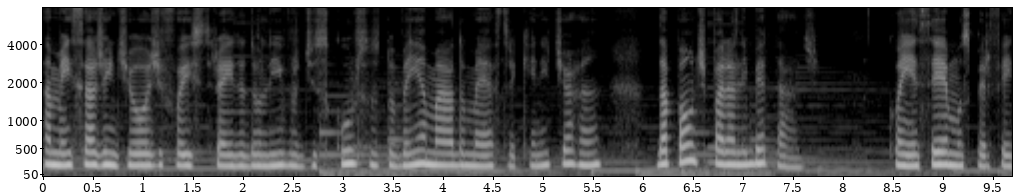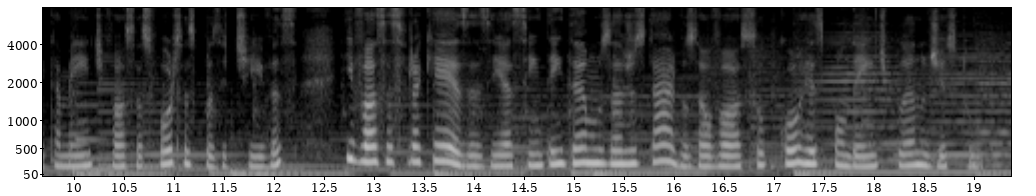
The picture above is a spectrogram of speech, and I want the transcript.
A mensagem de hoje foi extraída do livro Discursos do Bem-Amado Mestre Kenneth Arran, da Ponte para a Liberdade. Conhecemos perfeitamente vossas forças positivas e vossas fraquezas, e assim tentamos ajustar-vos ao vosso correspondente plano de estudo.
